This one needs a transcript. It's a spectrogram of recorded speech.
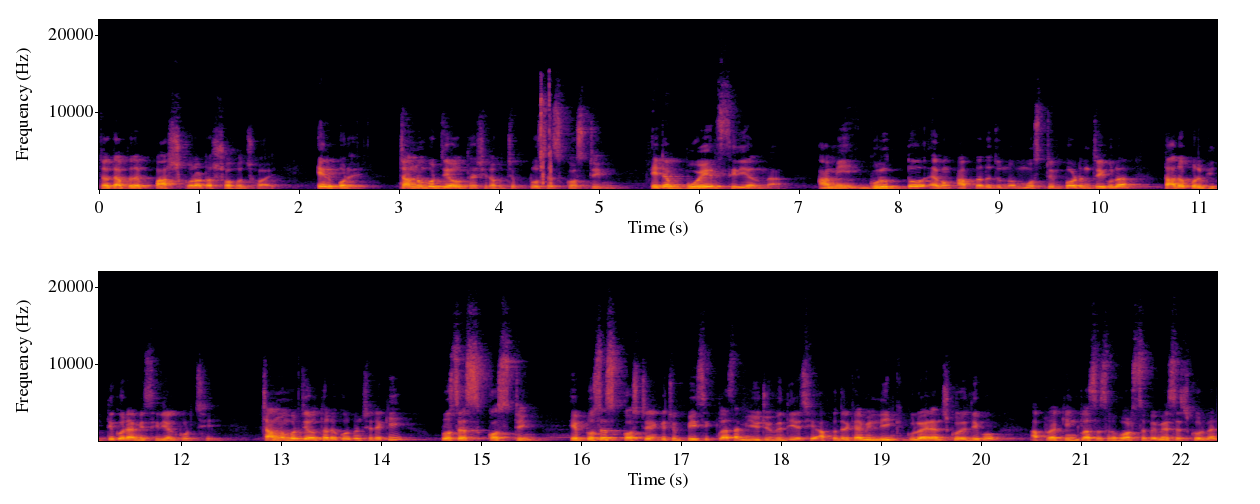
যাতে আপনাদের পাশ করাটা সহজ হয়। এরপরে চার নম্বর যে অধ্যায় সেটা হচ্ছে প্রসেস কস্টিং এটা বইয়ের সিরিয়াল না। আমি গুরুত্ব এবং আপনাদের জন্য মোস্ট ইম্পর্ট্যান্ট যেগুলো, তার উপর ভিত্তি করে আমি সিরিয়াল করছি। চার নম্বর যে অধ্যায়টা করবেন সেটা কি? প্রসেস কস্টিং এই প্রসেস কস্টিংয়ের কিছু বেসিক ক্লাস আমি ইউটিউবে দিয়েছি। আপনাদেরকে আমি লিঙ্কগুলো অ্যারেঞ্জ করে দিব। আপনারা কিং ক্লাসেসের হোয়াটসঅ্যাপে মেসেজ করবেন।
